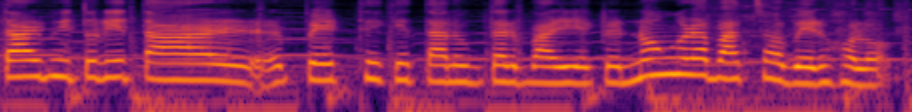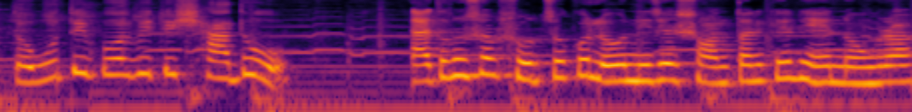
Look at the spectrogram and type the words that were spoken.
তার ভিতরে তার পেট থেকে তালুকদার বাড়ির একটা নোংরা বাচ্চাও বের হলো। তবু তুই বলবি তুই সাধু? এতক্ষণ সব সহ্য করলেও নিজের সন্তানকে নিয়ে নোংরা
